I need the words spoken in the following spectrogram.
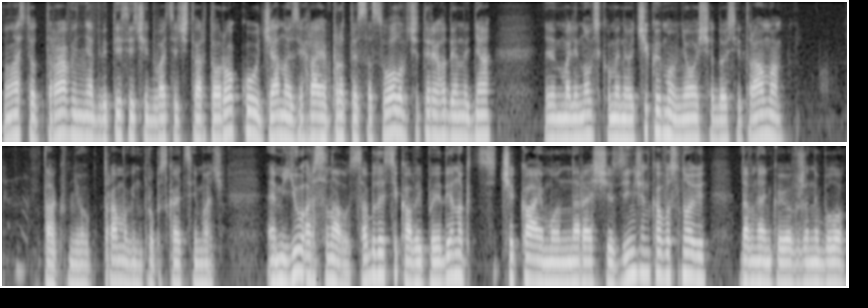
12 травня 2024 року Джано зіграє проти Сасуоло в 4 години дня. Е, Маліновського ми не очікуємо, в нього ще досі травма. Так, в нього травма, він пропускає цей матч. МЮ Арсеналу. Це буде цікавий поєдинок. Чекаємо нарешті Зінченка в основі. Давненько його вже не було.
